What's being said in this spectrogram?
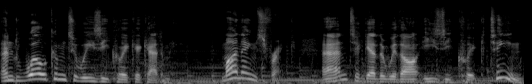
and welcome to EasyClick Academy. My name's Frank and together with our EasyClick team,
